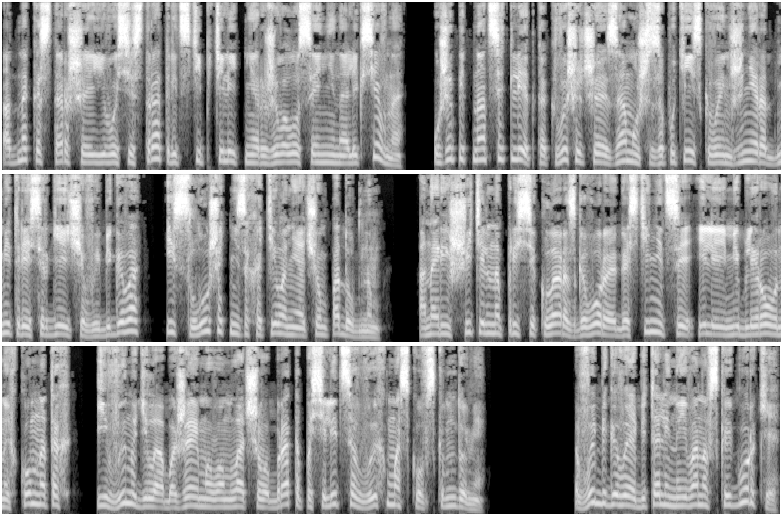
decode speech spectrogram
Однако старшая его сестра, 35-летняя рыжеволосая Нина Алексеевна, уже 15 лет как вышедшая замуж за путейского инженера Дмитрия Сергеевича Выбегова, и слушать не захотела ни о чем подобном. Она решительно пресекла разговоры о гостинице или меблированных комнатах и вынудила обожаемого младшего брата поселиться в их московском доме. Выбеговы обитали на Ивановской горке,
